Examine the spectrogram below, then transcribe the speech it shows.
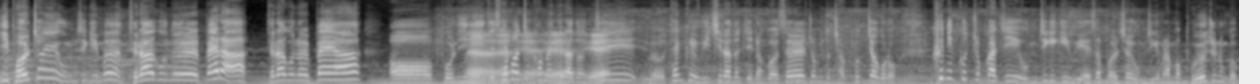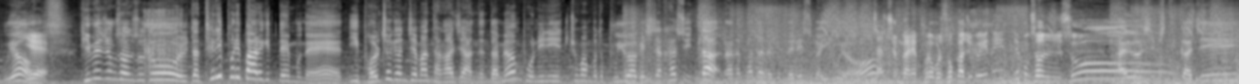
이 벌처의 움직임은 드라군을 빼라 드라군을 빼야 어 본인이 네, 이제 세 번째 예, 커맨드라든지 예, 뭐 탱크의 위치라든지 이런 것을 좀 더 적극적으로 큰 입구 쪽까지 움직이기 위해서 벌처의 움직임을 한번 보여주는 거고요. 예. 김윤중 선수도 일단 트리플이 빠르기 때문에 이 벌처 견제만 당하지 않는다면 본인이 초반부터 부유하게 시작할 수 있다라는 판단을 좀 내릴 수가 있고요. 자, 중간에 풀업을 솎아주고 있는 임태묵 선수. 파일럿 심시티까지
